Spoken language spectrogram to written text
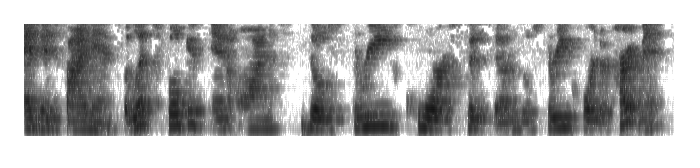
and then finance. But let's focus in on those three core systems, those three core departments.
